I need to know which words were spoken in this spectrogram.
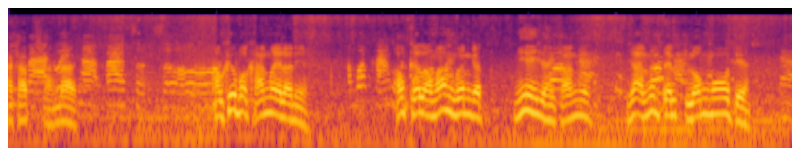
นะครับปลาสั่งด้ได้วยค่ะปลาสดสดเอาคือบ่ขังไว้แล้วนี่เอาบ่ค้างเอากระมังเพิ่นก็ มีใหญ่ขังนี่ย่านมันเป็นหลงโมเตี่ยจ้า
